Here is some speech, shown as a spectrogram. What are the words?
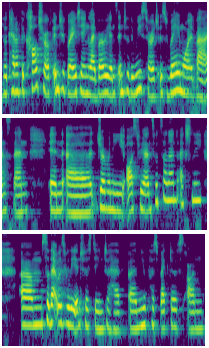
the kind of the culture of integrating librarians into the research is way more advanced than in uh, Germany, Austria, and Switzerland, actually. Um, so that was really interesting to have uh, new perspectives on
